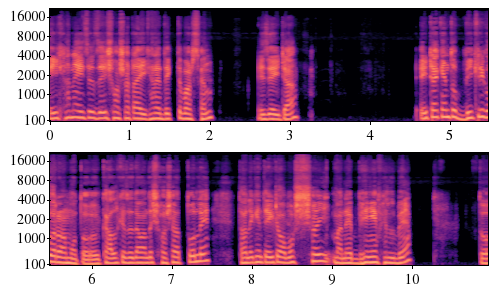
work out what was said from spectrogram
এইখানে এই যে যেই শসাটা এইখানে দেখতে পারছেন, এই যে এইটা এইটা কিন্তু বিক্রি করার মতো। কালকে যদি আমাদের শসা তোলে, তাহলে কিন্তু এইটা অবশ্যই মানে ভেঙে ফেলবে। তো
